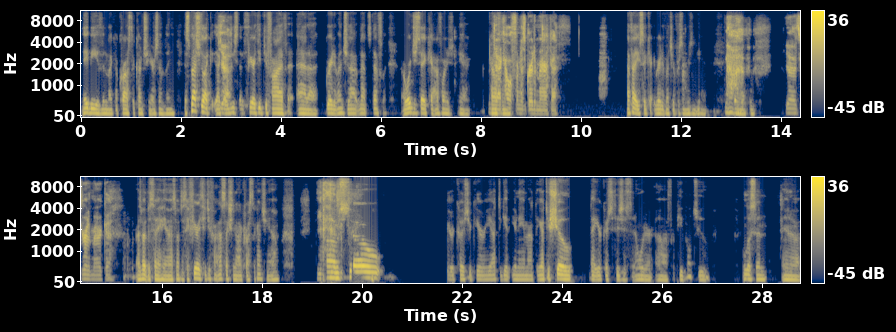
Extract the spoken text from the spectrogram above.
maybe even like across the country or something. Especially like like Yeah. you said, Fury Fifty Five at a Great Adventure. That that's definitely. Or what'd you say, California? Yeah, Yeah, California's Great America. I thought you said Great Adventure for some reason. Yeah. No. Yeah, it's Great America. I was about to say, yeah, I was about to say Fury 55. That's actually not across the country, yeah. Yeah. Um, so your coaster gear, you have to get your name out there. You have to show that you're a coach enthusiast in order uh, for people to listen and uh,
